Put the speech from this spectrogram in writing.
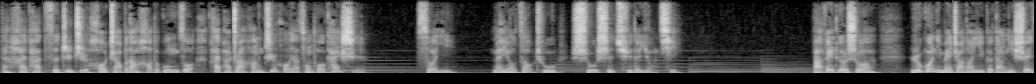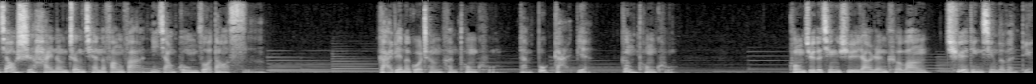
但害怕辞职之后找不到好的工作，害怕转行之后要从头开始，所以没有走出舒适区的勇气。巴菲特说：“如果你没找到一个当你睡觉时还能挣钱的方法，你将工作到死。”改变的过程很痛苦。但不改变更痛苦。恐惧的情绪让人渴望确定性的稳定，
